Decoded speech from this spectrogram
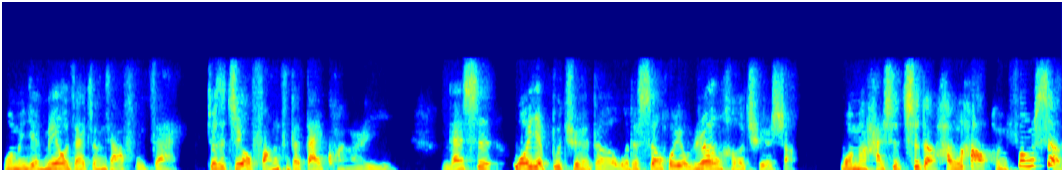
我们也没有在增加负债，就是只有房子的贷款而已。但是我也不觉得我的生活有任何缺少。我们还是吃得很好，很丰盛，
